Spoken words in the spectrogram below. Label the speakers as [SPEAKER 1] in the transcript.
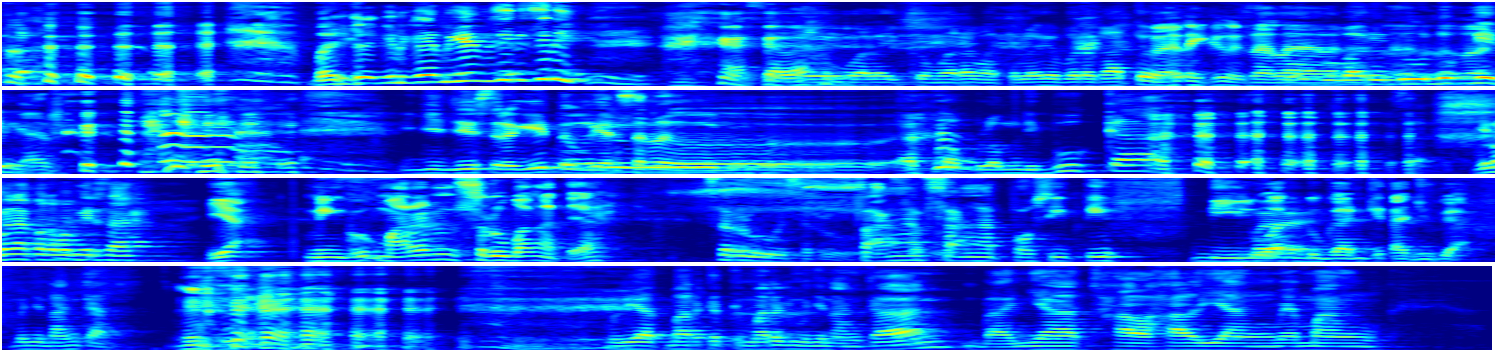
[SPEAKER 1] Balik lagi dengan game sini sini.
[SPEAKER 2] Assalamualaikum warahmatullahi wabarakatuh.
[SPEAKER 1] Waalaikumsalam.
[SPEAKER 2] Gua baru duduk, Dim.
[SPEAKER 1] Justru gitu biar seru.
[SPEAKER 2] Laptop belum dibuka. Gimana para pemirsa?
[SPEAKER 1] Ya, minggu kemarin seru banget ya.
[SPEAKER 2] Seru, seru.
[SPEAKER 1] Sangat-sangat positif di luar
[SPEAKER 2] Wah.
[SPEAKER 1] dugaan kita juga.
[SPEAKER 2] Menyenangkan. Melihat market kemarin menyenangkan, banyak hal-hal yang memang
